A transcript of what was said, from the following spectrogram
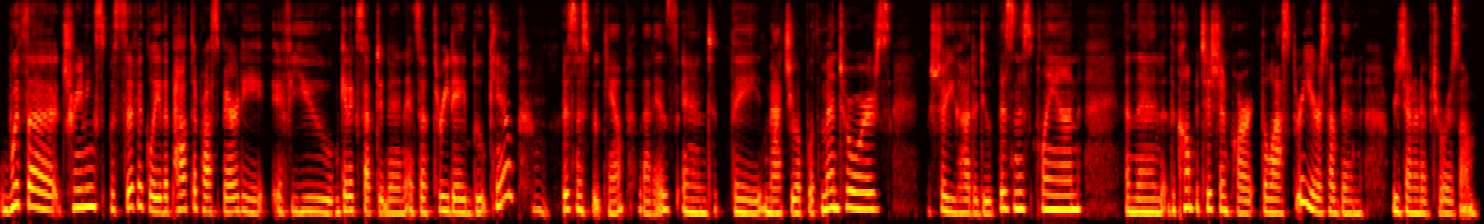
With the training specifically, the Path to Prosperity, if you get accepted in, it's a three day boot camp, mm. business boot camp, that is, and they match you up with mentors, show you how to do a business plan. And then the competition part, the last three years have been regenerative tourism.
